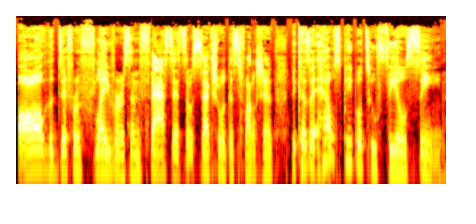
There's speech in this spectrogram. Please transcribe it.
all the different flavors and facets of sexual dysfunction because it helps people to feel seen.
